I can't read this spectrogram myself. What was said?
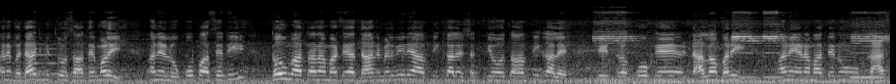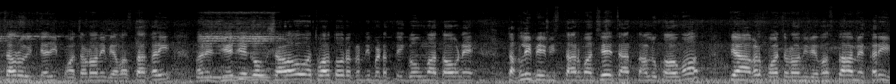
અને બધા જ મિત્રો સાથે મળી અને લોકો પાસેથી ગૌ માતાના માટે આ દાન મેળવીને આવતીકાલે શક્ય હોય તો આવતીકાલે એ ટ્રકો કે ડાલા ભરી અને એના માટેનું ઘાસચારો ઇત્યાદિ પહોંચાડવાની વ્યવસ્થા કરી અને જે જે ગૌશાળાઓ અથવા તો રખડતી ભટકતી ગૌ માતાઓને તકલીફ એ વિસ્તારમાં છે ચાર તાલુકાઓમાં, ત્યાં આગળ પહોંચાડવાની વ્યવસ્થા અમે કરી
